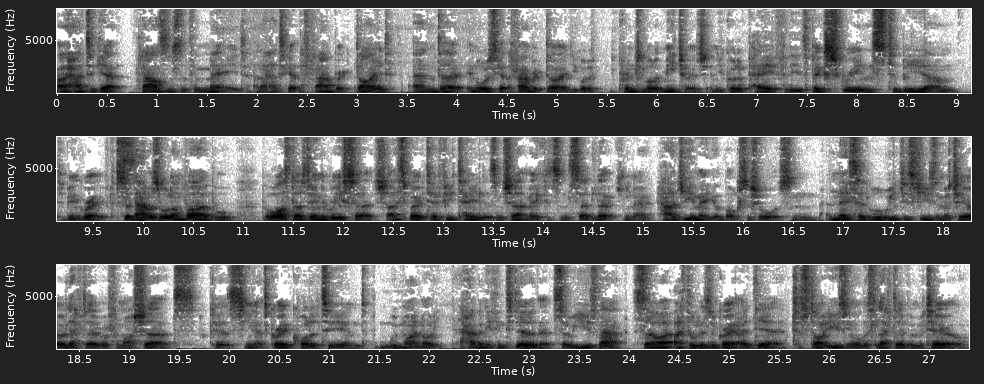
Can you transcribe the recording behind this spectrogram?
I had to get thousands of them made, and I had to get the fabric dyed. And uh, in order to get the fabric dyed, you've got to print a lot of meterage, and you've got to pay for these big screens to be um, to be engraved. So that was all unviable. But whilst I was doing the research, I spoke to a few tailors and shirt makers and said, "Look, you know, how do you make your boxer shorts?" And and they said, "Well, we just use the material left over from our shirts because you know it's great quality and we might not have anything to do with it, so we use that." So I, I thought it was a great idea to start using all this leftover material.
